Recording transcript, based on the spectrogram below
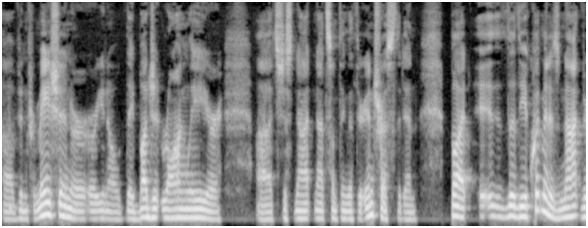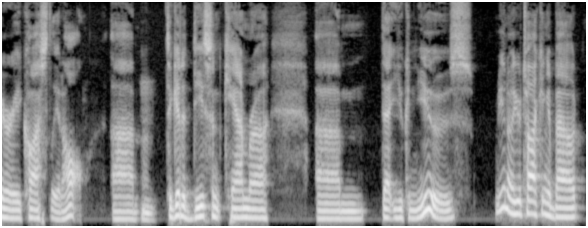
of information or, or you know they budget wrongly or uh, it's just not not something that they're interested in. But the the equipment is not very costly at all. Um, mm. To get a decent camera um, that you can use, you know, you're talking about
